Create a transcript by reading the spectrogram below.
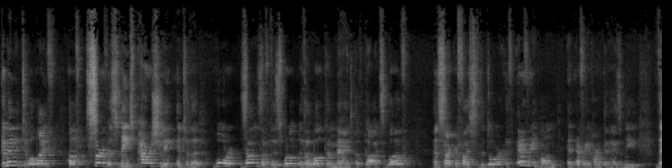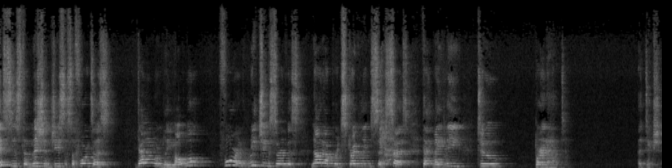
Commitment to a life of service means parachuting into the war zones of this world with a welcome mat of God's love and sacrifice to the door of every home and every heart that has need. This is the mission Jesus affords us downwardly mobile, forward reaching service, not upward struggling success that may lead to burnout, addiction,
